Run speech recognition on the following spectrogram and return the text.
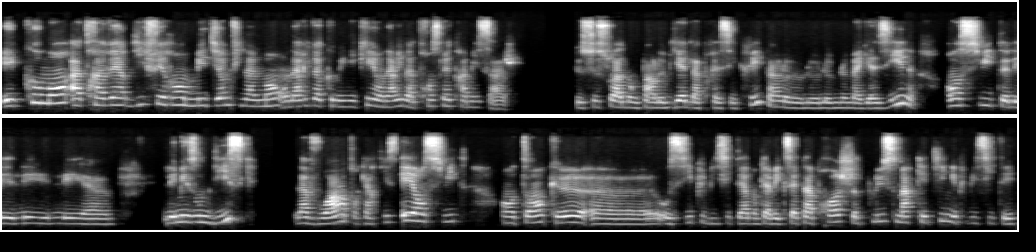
et comment, à travers différents médiums, finalement, on arrive à communiquer, on arrive à transmettre un message. Que ce soit donc par le biais de la presse écrite, hein, le, magazine, ensuite les, les, euh, les, maisons de disques, la voix en tant qu'artiste, et ensuite en tant que euh, aussi publicitaire, donc avec cette approche plus marketing et publicité,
